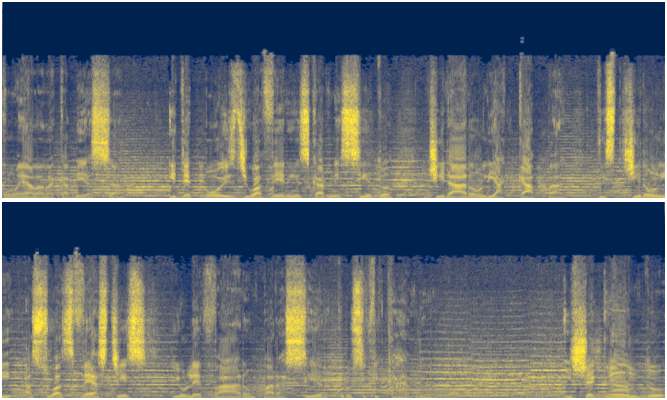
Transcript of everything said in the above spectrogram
com ela na cabeça. E depois de o haverem escarnecido, tiraram-lhe a capa, vestiram-lhe as suas vestes e o levaram para ser crucificado. E chegando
